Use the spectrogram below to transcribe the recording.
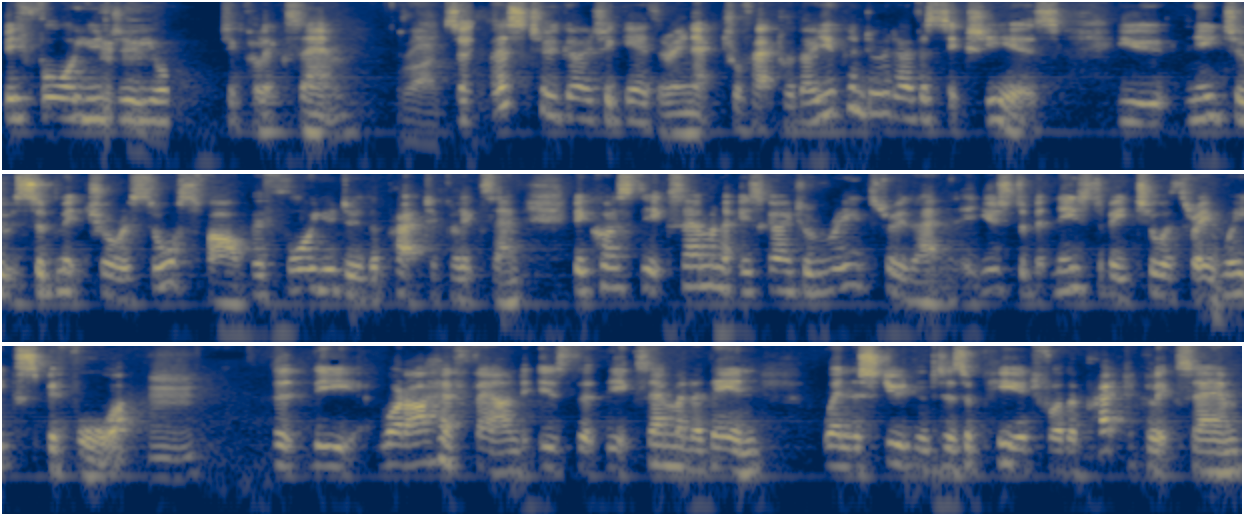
before you do your practical exam. right. So those two go together in actual fact, although you can do it over six years. You need to submit your resource file before you do the practical exam because the examiner is going to read through that. And it used to, it needs to be two or three weeks before. Mm-hmm. That the what I have found is that the examiner then, when the student has appeared for the practical exam,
